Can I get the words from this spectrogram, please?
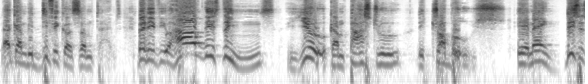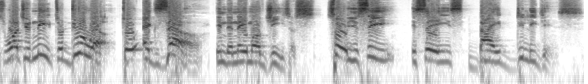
that can be difficult sometimes. But if you have these things, you can pass through the troubles. Amen. This is what you need to do well, to excel in the name of Jesus. So you see, it says by diligence.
